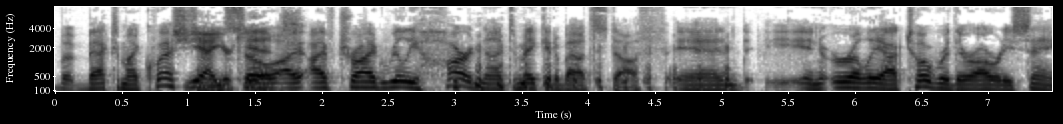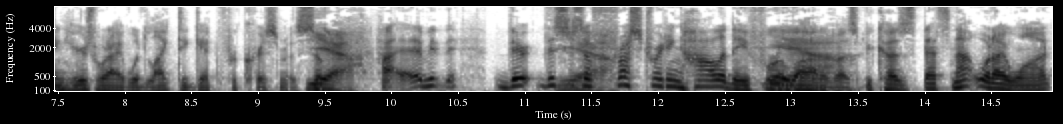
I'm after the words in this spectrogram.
but back to my question. Yeah, your so kids. I, I've tried really hard not to make it about stuff, and in early October, they're already saying, "Here's what I would like to get for Christmas." So, Yeah. I mean, there, this is a frustrating holiday for a lot of us because that's not what I want,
